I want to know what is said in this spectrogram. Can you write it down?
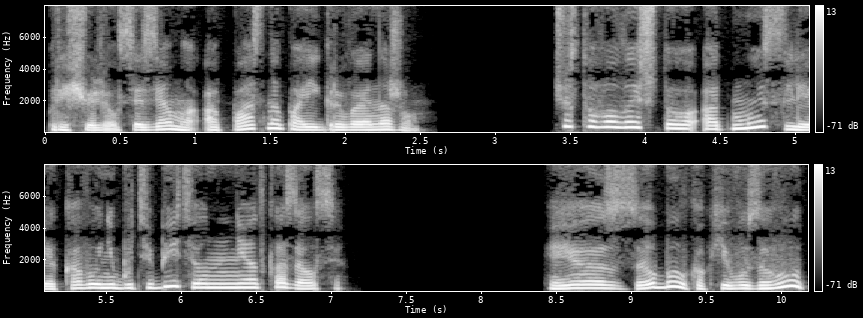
Прищурился Зяма, опасно поигрывая ножом. Чувствовалось, что от мысли кого-нибудь убить он не отказался. «Я забыл, как его зовут»,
